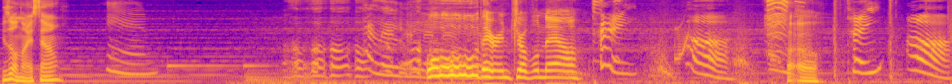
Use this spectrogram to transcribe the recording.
He's all nice now. Oh, they're in trouble now. Uh-oh. T R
